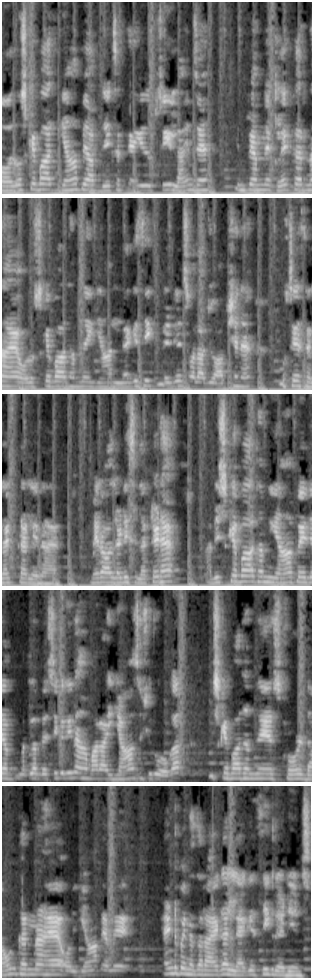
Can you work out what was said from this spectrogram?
और उसके बाद यहाँ पे आप देख सकते हैं, ये जो सी लाइंस हैं, इन पे हमने क्लिक करना है और उसके बाद हमने यहाँ लेगेसी ग्रेडियंट्स वाला जो ऑप्शन है, उसे सेलेक्ट कर लेना है। मेरा ऑलरेडी सिलेक्टेड है। अब इसके बाद हम यहाँ पे जब मतलब बेसिकली ना हमारा यहाँ से शुरू होगा, उसके बाद हमने स्क्रॉल डाउन करना है और यहाँ पे हमें एंड पे नज़र आएगा लेगेसी ग्रेडियंट्स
